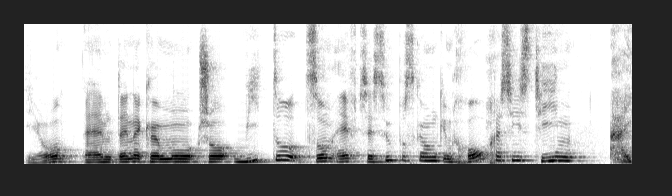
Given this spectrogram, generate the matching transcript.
Ja, ähm, dann kommen wir schon weiter zum FC Superskunk im Kochensystem. Ei,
